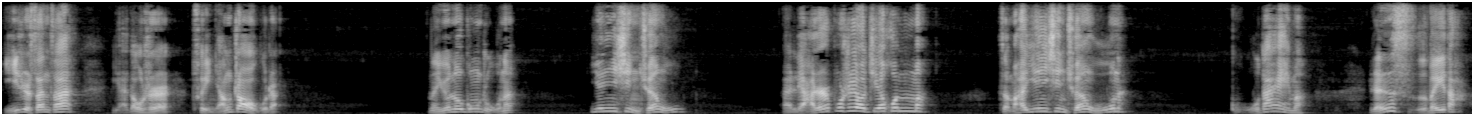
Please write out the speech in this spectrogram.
一日三餐也都是翠娘照顾着。那云罗公主呢，音信全无。哎，俩人不是要结婚吗？怎么还音信全无呢？古代嘛，人死为大，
